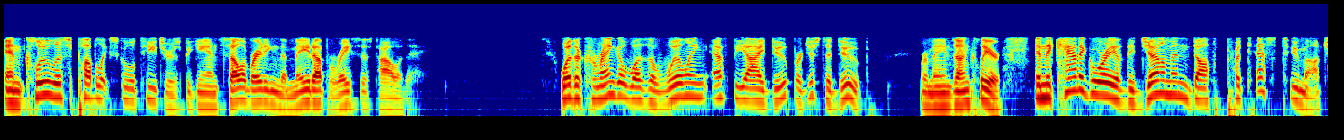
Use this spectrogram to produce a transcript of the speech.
and clueless public school teachers began celebrating the made up racist holiday. Whether Karenga was a willing FBI dupe or just a dupe remains unclear. In the category of the gentleman doth protest too much,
